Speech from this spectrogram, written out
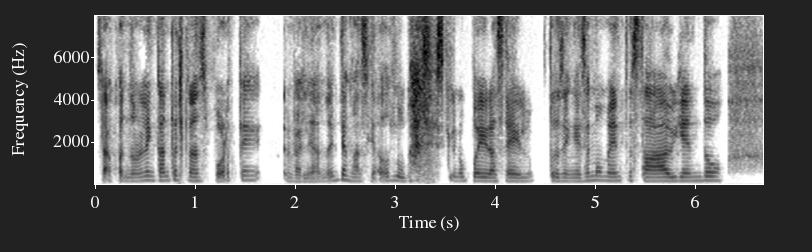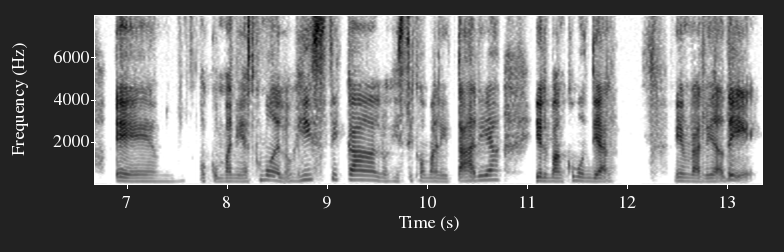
sea, cuando a uno le encanta el transporte, en realidad no hay demasiados lugares que uno puede ir a hacerlo. Entonces, en ese momento estaba viendo eh, o compañías como de logística, logística humanitaria y el Banco Mundial. Y en realidad de,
